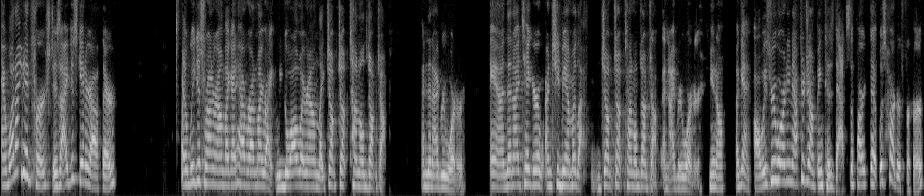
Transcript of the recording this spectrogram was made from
And what I did first is I just get her out there and we just run around like I'd have her on my right. We'd go all the way around like jump, jump, tunnel, jump, jump. And then I'd reward her. And then I'd take her and she'd be on my left, jump, jump, tunnel, jump, jump. And I'd reward her, you know. Again, always rewarding after jumping because that's the part that was harder for her.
